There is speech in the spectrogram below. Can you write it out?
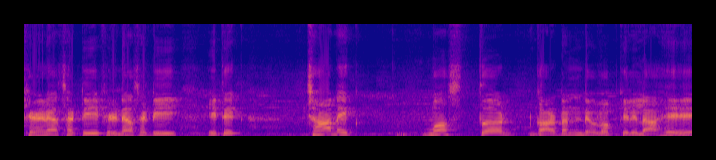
खेळण्यासाठी फिरण्यासाठी इथे एक छान एक मस्त गार्डन डेव्हलप केलेलं आहे.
